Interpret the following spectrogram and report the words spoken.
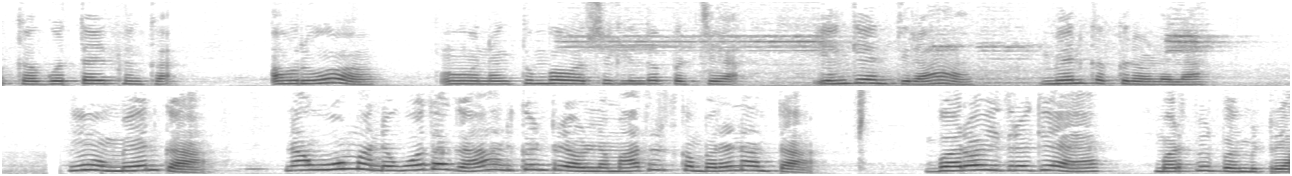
ಅಕ್ಕ, ಗೊತ್ತಾಯ್ತು ನಂಕ ಅವರು ನಂಗೆ ತುಂಬ ವರ್ಷಗಳಿಂದ ಪರಿಚಯ. ಹೆಂಗೆ ಅಂತೀರಾ? ಮೇನ್ಕಕ್ಕನವಳಲ್ಲ ಹ್ಞೂ, ಮೇನ್ಕ? ನಾವು ಮೊನ್ನೆ ಹೋದಾಗ ಅನ್ಕೊಂಡ್ರೆ ಅವಳನ್ನ ಮಾತಾಡ್ಸ್ಕೊಂಬರೋಣ ಅಂತ. ಬರೋ ಇದ್ರಾಗೆ ಮರ್ತು ಬಂದ್ಬಿಟ್ರೆ,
